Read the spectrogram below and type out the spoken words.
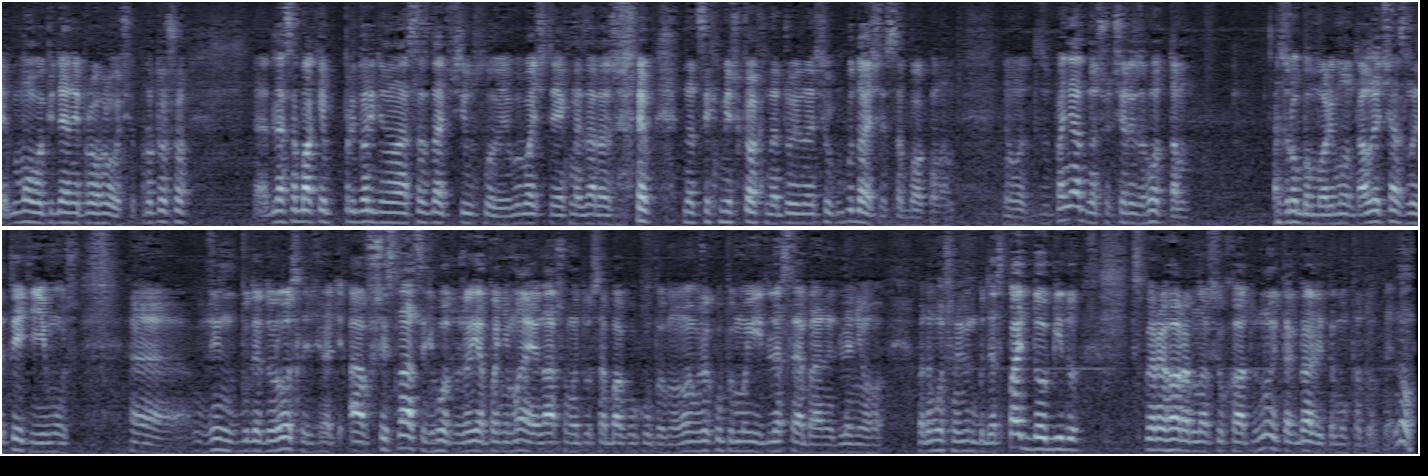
Е, Мова піде не про гроші. Про те, що е, для собаки предварительно треба создати всі условия. Ви бачите, як ми зараз живемо на цих мішках на і на сю. Куди ще собаку нам? Ну, що через год там зробимо ремонт, але час летить і йому ж е, він буде дорослий, а в 16 років вже я розумію, на що ми ту собаку купимо. Ми вже купимо її для себе, а не для нього. Тому що він буде спати до обіду з перегаром на всю хату, ну і так далі і тому подобне. Ну,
